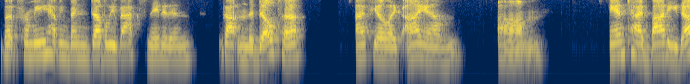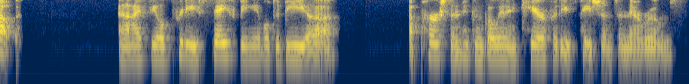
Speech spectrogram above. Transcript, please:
But for me, having been doubly vaccinated and gotten the Delta, I feel like I am um, antibodied up. And I feel pretty safe being able to be a, a person who can go in and care for these patients in their rooms.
